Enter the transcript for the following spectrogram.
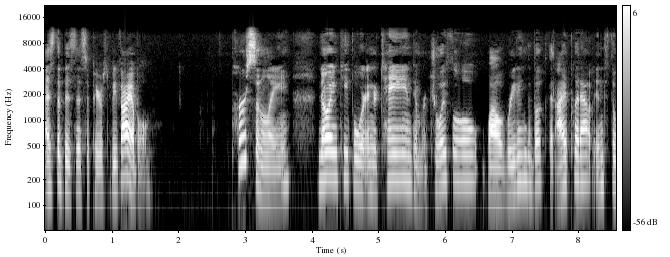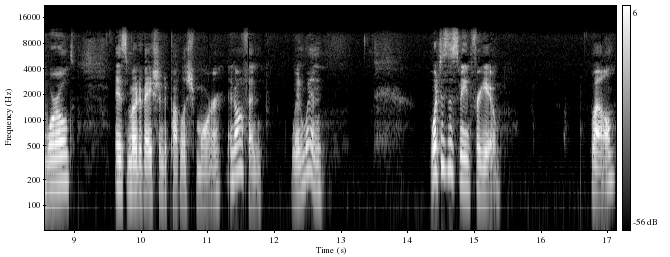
as the business appears to be viable. Personally, knowing people were entertained and were joyful while reading the book that I put out into the world is motivation to publish more and often. Win win. What does this mean for you? Well,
